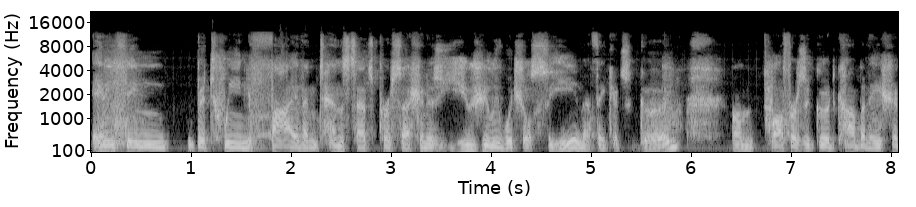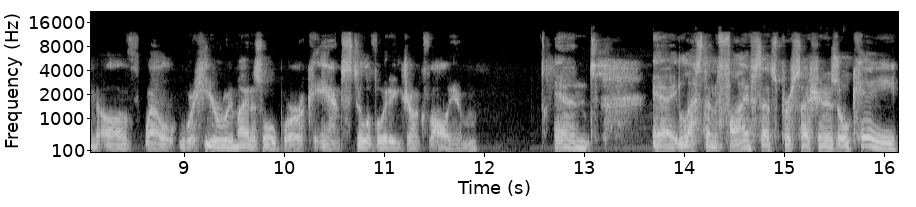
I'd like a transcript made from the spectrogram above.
anything between five and 10 sets per session is usually what you'll see, and I think it's good. Um, offers a good combination of, well, we're here, we might as well work, and still avoiding junk volume. And uh, less than five sets per session is okay,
